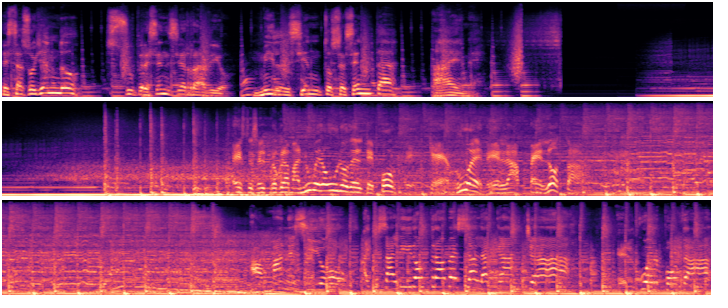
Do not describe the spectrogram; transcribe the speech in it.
Estás oyendo su presencia radio 1160 AM. Este es el programa número uno del deporte. ¡Que ruede la pelota! Amaneció, hay que salir otra vez a la cancha. El cuerpo da,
